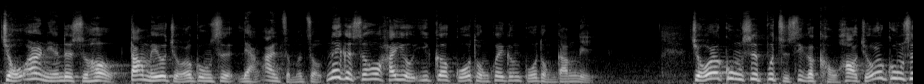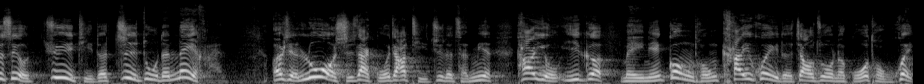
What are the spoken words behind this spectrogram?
九二年的时候，当没有“九二共识”，两岸怎么走？那个时候还有一个国统会跟国统纲领。九二共识不只是一个口号，九二共识是有具体的制度的内涵，而且落实在国家体制的层面。它有一个每年共同开会的叫做呢国统会，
